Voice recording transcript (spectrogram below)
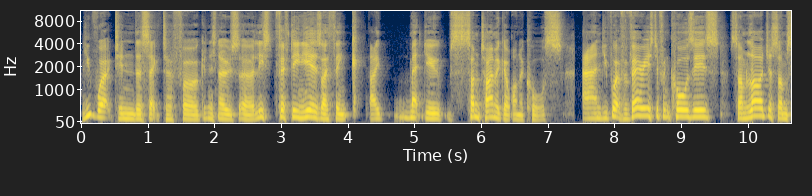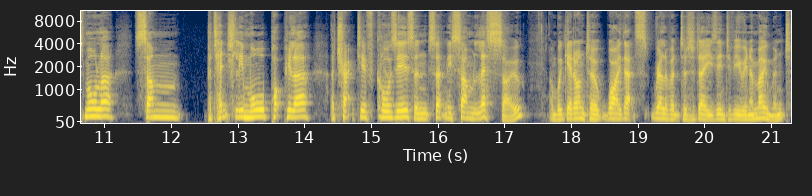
you've worked in the sector for goodness knows uh, at least 15 years, I think. I met you some time ago on a course, and you've worked for various different causes, some larger, some smaller some potentially more popular, attractive causes, and certainly some less so. And we'll get on to why that's relevant to today's interview in a moment.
